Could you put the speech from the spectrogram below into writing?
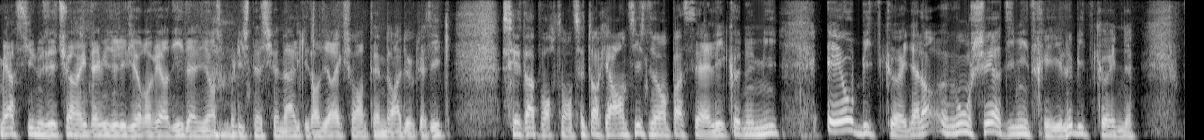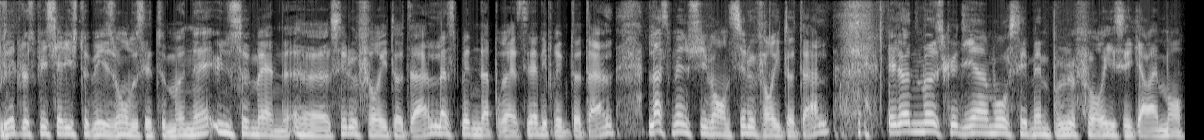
Merci. Nous étions avec David Olivier Reverdy d'Alliance Police Nationale qui est en direct sur l'antenne de Radio Classique. C'est important. 7h46, nous allons passer à l'économie et au Bitcoin. Alors, mon cher Dimitri, le Bitcoin, vous êtes le spécialiste maison de cette monnaie. Une semaine, euh, c'est l'euphorie totale. La semaine d'après, c'est la déprime totale. La semaine suivante, c'est l'euphorie totale. Elon Musk dit un mot, c'est même pas l'euphorie, c'est carrément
